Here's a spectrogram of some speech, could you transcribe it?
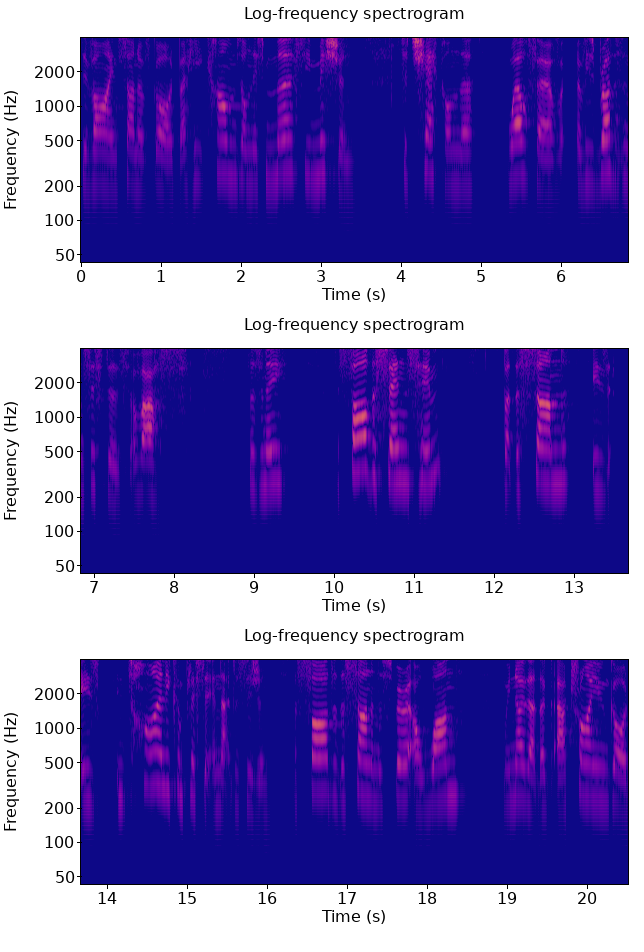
divine Son of God, but he comes on this mercy mission to check on the welfare of, of his brothers and sisters, of us, doesn't he? The Father sends him, but the Son is, is entirely complicit in that decision. The Father, the Son, and the Spirit are one. We know that the, our triune God,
